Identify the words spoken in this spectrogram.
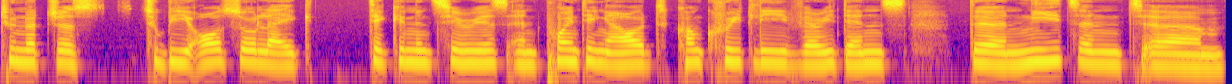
to not just to be also like taken in serious and pointing out concretely, very dense, the needs and um,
